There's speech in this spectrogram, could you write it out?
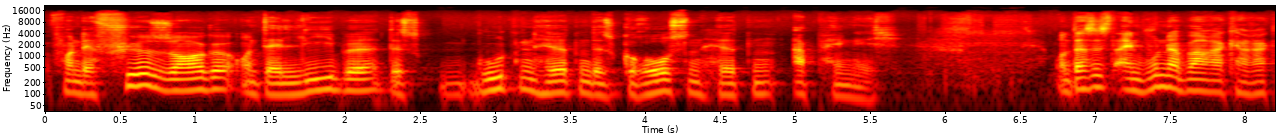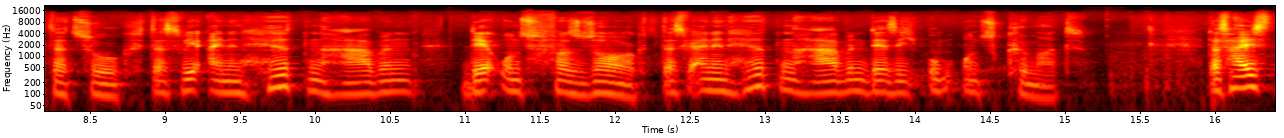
von der Fürsorge und der Liebe des guten Hirten, des großen Hirten abhängig. Und das ist ein wunderbarer Charakterzug, dass wir einen Hirten haben, der uns versorgt, dass wir einen Hirten haben, der sich um uns kümmert. Das heißt,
